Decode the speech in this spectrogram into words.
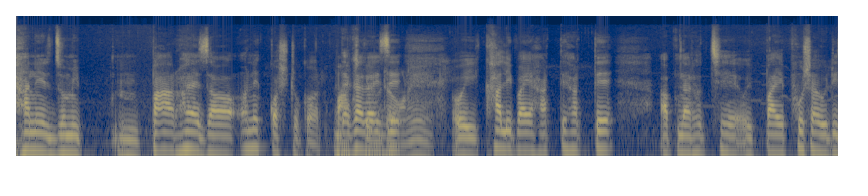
ধানের জমি পার হয়ে যাওয়া অনেক কষ্টকর। দেখা যায় যে ওই খালি পায়ে হাঁটতে হাঁটতে আপনার হচ্ছে ওই পায়ে ফোসা উঠি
